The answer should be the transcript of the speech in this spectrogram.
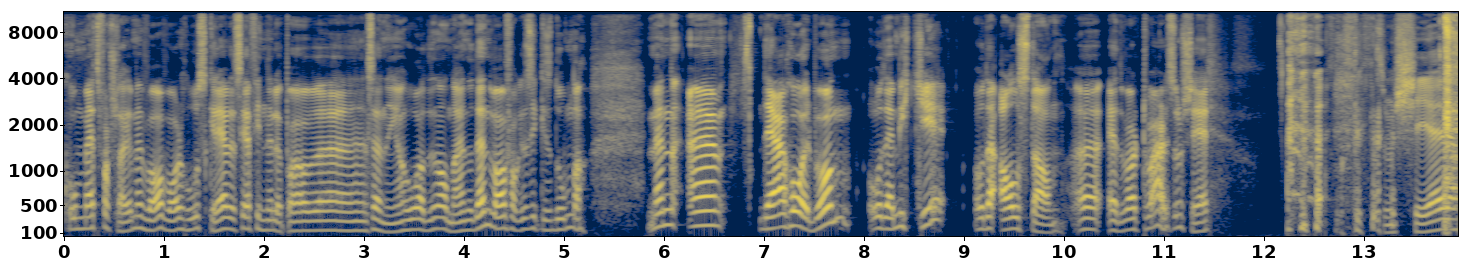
kom med et forslag. Men hva var det hun skrev? Det skal jeg finne i løpet av uh, sendinga. Hun hadde en annen en, og den var faktisk ikke så dum, da. Men uh, det er hårbånd, og det er mye, og det er all stand. Uh, Edvard, hva er det som skjer? som skjer, ja.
